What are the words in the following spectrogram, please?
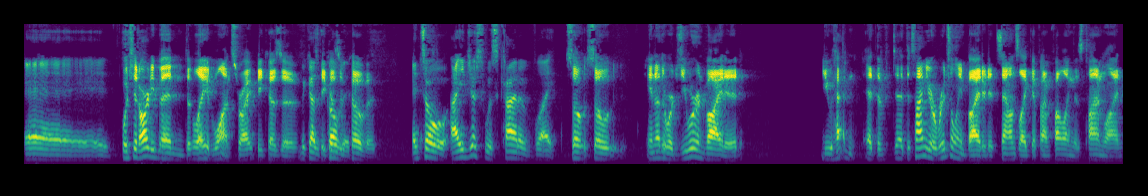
And Which had already been delayed once, right? Because of Because of because COVID. of COVID. and so I just was kind of like, So, so in other words, you were invited. You hadn't at the at the time you were originally invited. It sounds like if I'm following this timeline,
